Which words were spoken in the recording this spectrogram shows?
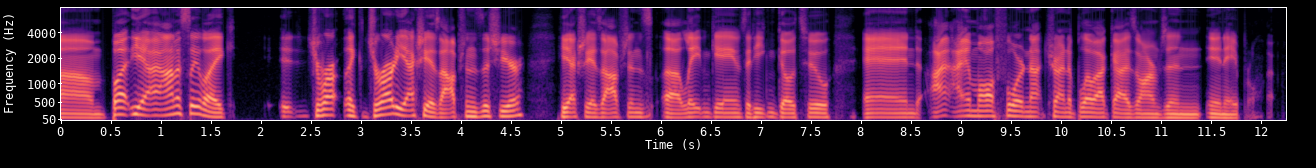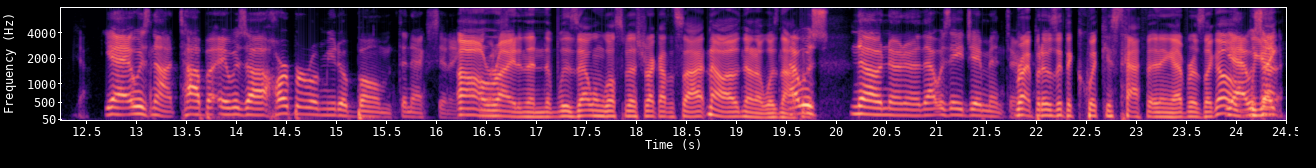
um, but yeah, honestly, like it, Gerard, like Girardi actually has options this year. He actually has options uh, late in games that he can go to, and I, I am all for not trying to blow out guys' arms in in April. Yeah. It was not top. It was uh, Harper Realmuto Bohm the next inning. Oh right, and then was that when Will Smith struck out the side? No, no, no, it was not. That but- was no, no, no. That was AJ Minter. right, but it was like the quickest half inning ever. It was like, oh, yeah, it was got, like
